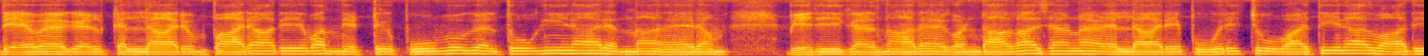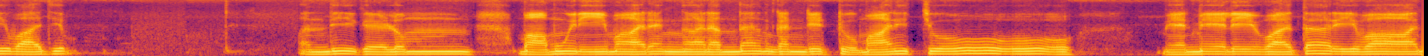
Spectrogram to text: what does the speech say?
ദേവകൾക്കെല്ലാരും പാരാതെ വന്നിട്ട് പൂവുകൾ തൂങ്ങിനാരെന്ന നേരം ബലികൾ നാദ കൊണ്ട് ആകാശങ്ങൾ എല്ലാരെ പൂരിച്ചു വാഴ്ത്തിനാൽ വാതി വാജി വന്തികളും മാമുനിമാരങ്ങാനന്ദൻ കണ്ടിട്ടു മാനിച്ചു മേന്മേലെ വാഴ്ത്തറിവാൻ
